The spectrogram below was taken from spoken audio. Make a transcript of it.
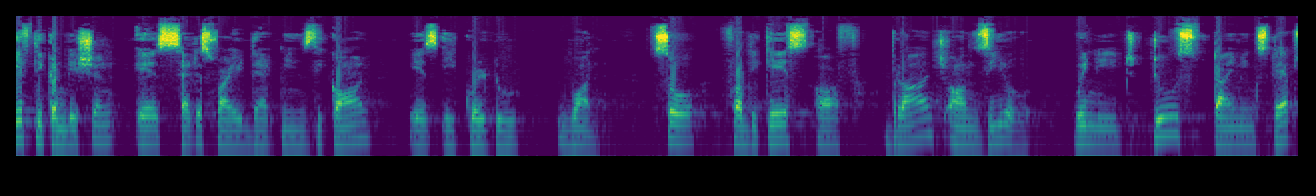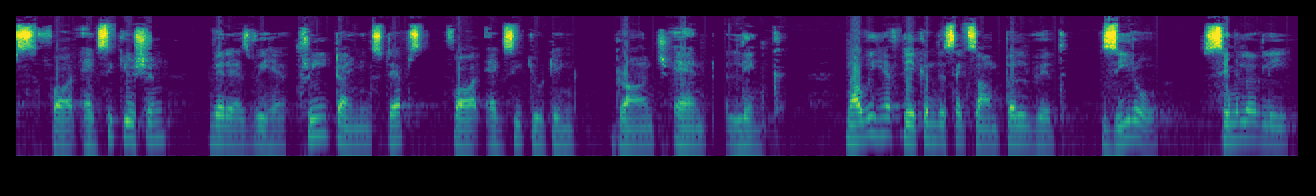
If the condition is satisfied, that means the con is equal to 1. So for the case of branch on 0, we need 2 timing steps for execution, whereas we have 3 timing steps for executing branch and link. Now we have taken this example with 0. Similarly,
